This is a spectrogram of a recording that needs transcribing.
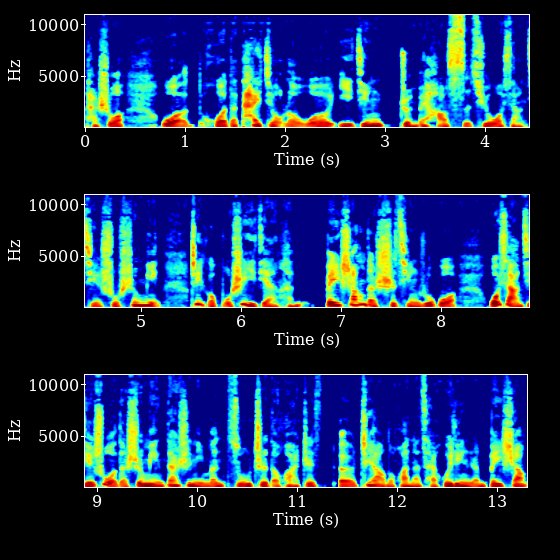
他说：“我活得太久了，我已经准备好死去，我想结束生命。这个不是一件很。”悲伤的事情，如果我想结束我的生命，但是你们阻止的话，这呃这样的话呢，才会令人悲伤。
